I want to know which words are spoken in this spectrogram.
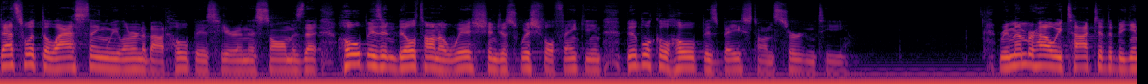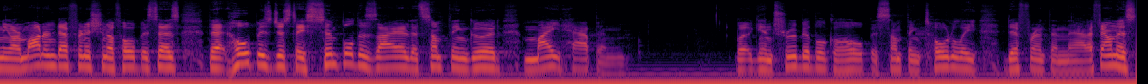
that's what the last thing we learn about hope is here in this psalm, is that hope isn't built on a wish and just wishful thinking. Biblical hope is based on certainty. Remember how we talked at the beginning? Our modern definition of hope it says that hope is just a simple desire that something good might happen. But again, true biblical hope is something totally different than that. I found this,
